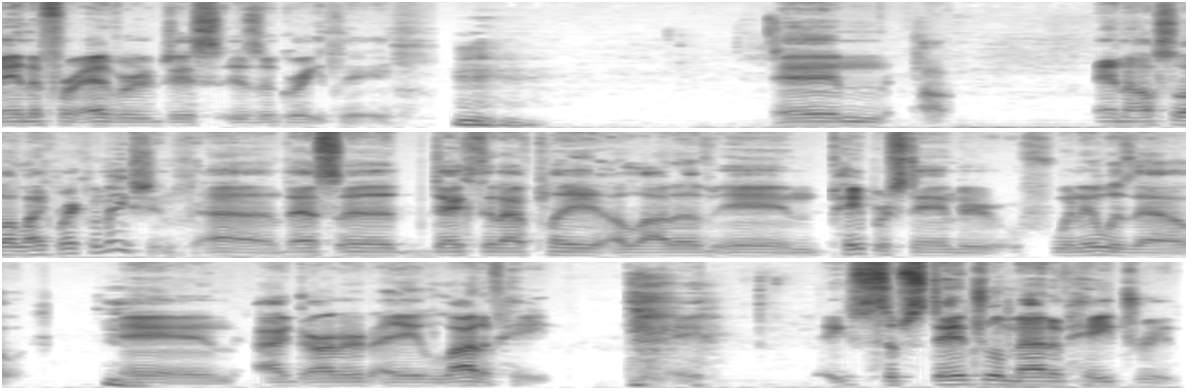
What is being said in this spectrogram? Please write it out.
mana forever just is a great thing. Mm-hmm. And uh, and also I like reclamation. Uh, that's a deck that I played a lot of in paper standard when it was out, mm-hmm. and I garnered a lot of hate. a substantial amount of hatred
